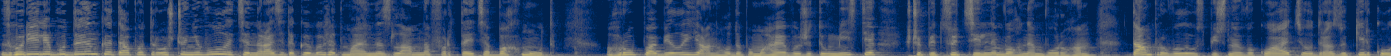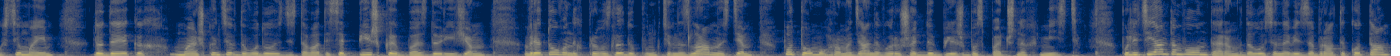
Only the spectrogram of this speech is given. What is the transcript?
Згорілі будинки та потрощені вулиці. Наразі такий вигляд має незламна фортеця Бахмут. Група Білий Янгол допомагає вижити у місті, що під суцільним вогнем ворога. Там провели успішну евакуацію одразу кількох сімей. До деяких мешканців доводилось діставатися пішки без доріжжя. Врятованих привезли до пунктів незламності. Потому громадяни вирушать до більш безпечних місць. Поліціянтам-волонтерам вдалося навіть забрати кота.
